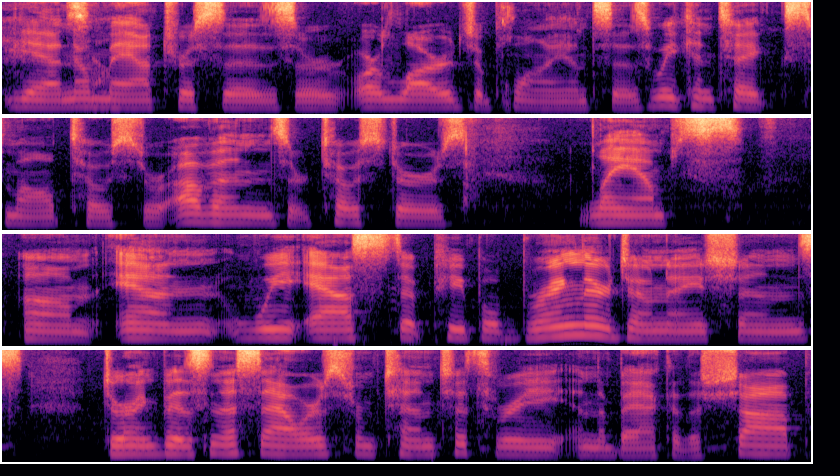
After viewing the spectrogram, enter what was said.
yeah, no So- mattresses or, or large appliances. We can take small toaster ovens or toasters, lamps, um, and we ask that people bring their donations during business hours from 10 to 3 in the back of the shop,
